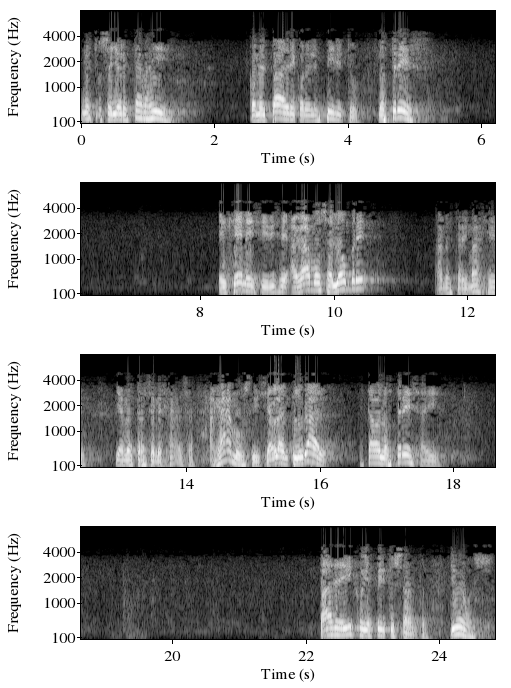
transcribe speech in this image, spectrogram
nuestro Señor estaba ahí, con el Padre, con el Espíritu, los tres. En Génesis dice, hagamos al hombre a nuestra imagen y a nuestra semejanza. Hagamos, y se habla en plural, estaban los tres ahí. Padre, Hijo y Espíritu Santo. Dios,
